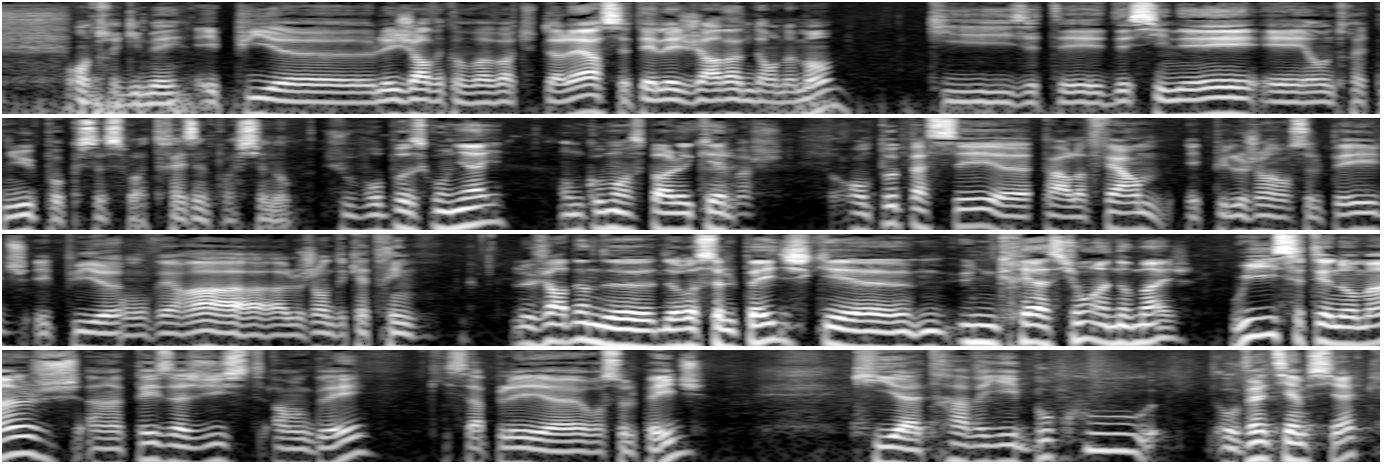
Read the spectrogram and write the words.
entre guillemets. Et puis, euh, les jardins qu'on va voir tout à l'heure, c'était les jardins d'ornement qui étaient dessinés et entretenus pour que ce soit très impressionnant. Je vous propose qu'on y aille. On commence par lequel? On peut passer euh, par la ferme et puis le jardin Russell Page et puis on verra le jardin de Catherine. Le jardin de, Russell Page qui est euh, une création, un hommage? Oui, c'était un hommage à un paysagiste anglais qui s'appelait euh, Russell Page, qui a travaillé beaucoup au XXe siècle.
